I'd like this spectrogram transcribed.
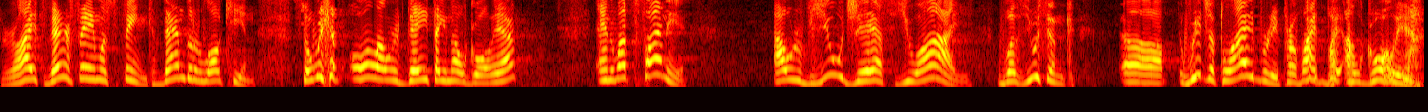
right? Very famous thing, vendor lock-in. So we had all our data in Algolia. And what's funny, our Vue.js UI was using uh, widget library provided by Algolia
